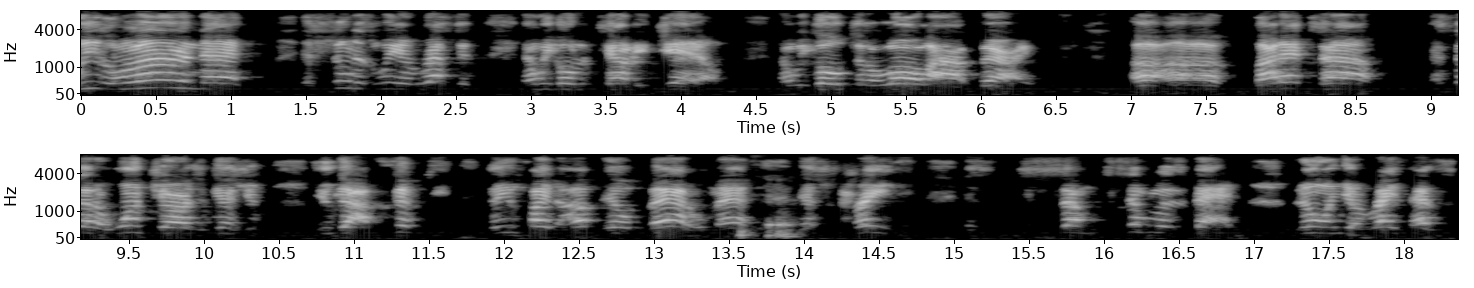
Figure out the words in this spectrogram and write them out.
we learn that as soon as we arrested and we go to county jail and we go to the law library. Uh, uh, by that time, instead of one charge against you, you got 50. So you fight an uphill battle, man. It's crazy. It's some simple as that. Knowing your rights as a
